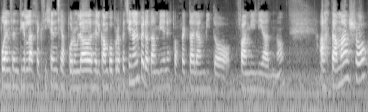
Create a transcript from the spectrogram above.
Pueden sentir las exigencias por un lado desde el campo profesional, pero también esto afecta al ámbito familiar, ¿no? Hasta mayo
